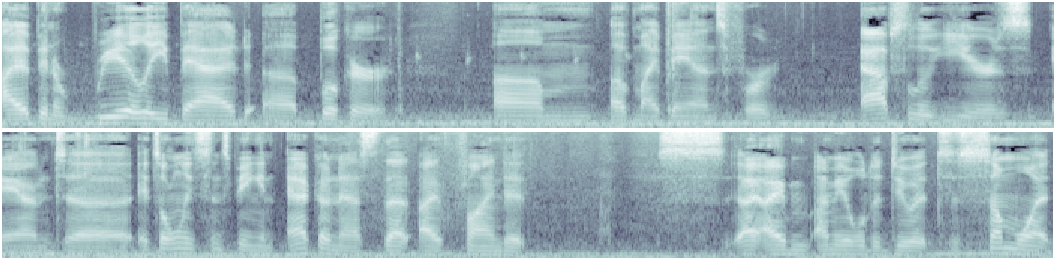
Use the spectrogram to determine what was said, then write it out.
I have been a really bad uh, booker um, of my bands for absolute years, and uh, it's only since being in Ekoness that I find it. I, am I'm, I'm able to do it to somewhat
